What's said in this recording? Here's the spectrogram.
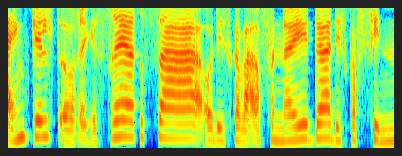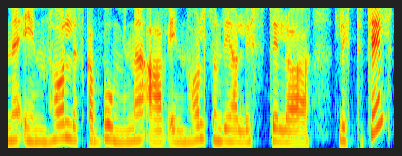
enkelt å registrere seg, og de skal være fornøyde. De skal finne innhold, det skal bugne av innhold som de har lyst til å lytte til.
